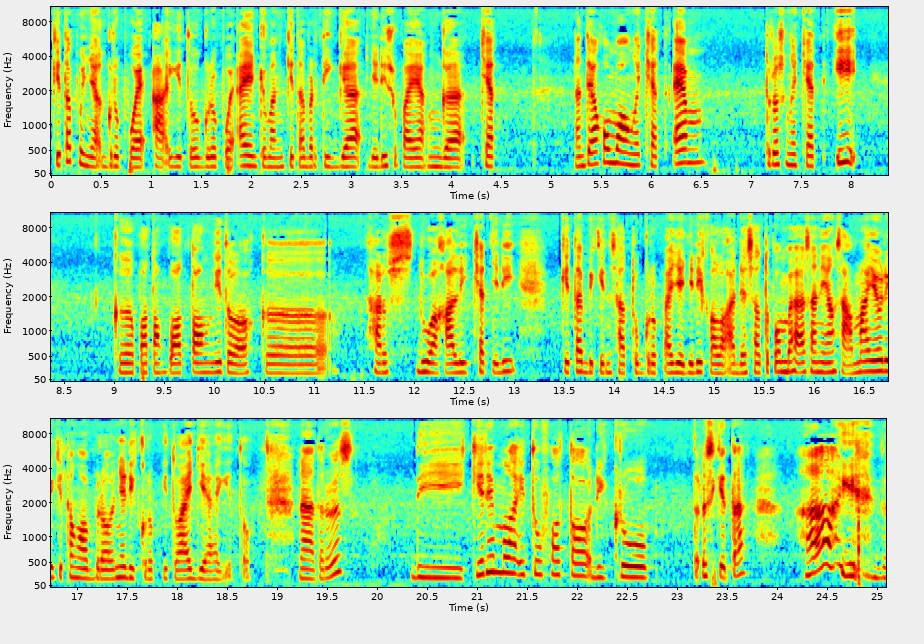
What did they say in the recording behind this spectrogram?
kita punya grup WA gitu. Grup WA yang cuman kita bertiga. Jadi supaya enggak chat. Nanti aku mau ngechat M terus ngechat I ke potong-potong gitu loh. Ke harus dua kali chat. Jadi kita bikin satu grup aja. Jadi kalau ada satu pembahasan yang sama ya udah kita ngobrolnya di grup itu aja gitu. Nah terus dikirimlah itu foto di grup. Terus kita hah? gitu.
